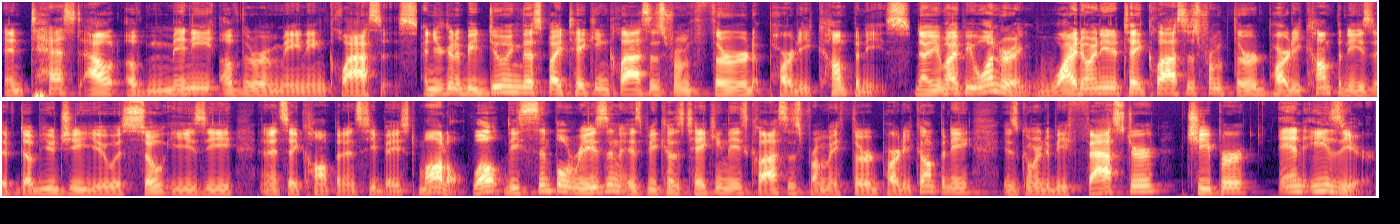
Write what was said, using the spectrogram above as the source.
and test out of many of the remaining classes. And you're gonna be doing this by taking classes from third-party companies. Now you might be wondering, why do I need to take classes from third-party companies if WGU is so easy and it's a competency-based model? Well, the simple reason is because taking these classes from a third-party company is going to be faster, cheaper, and easier.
